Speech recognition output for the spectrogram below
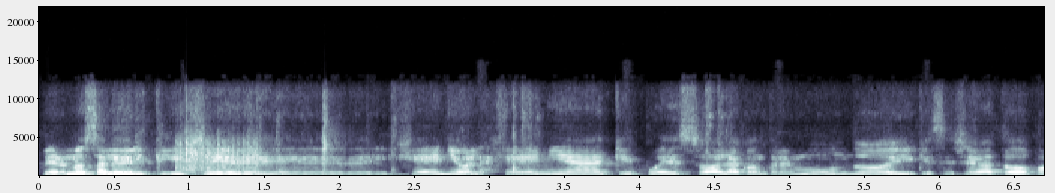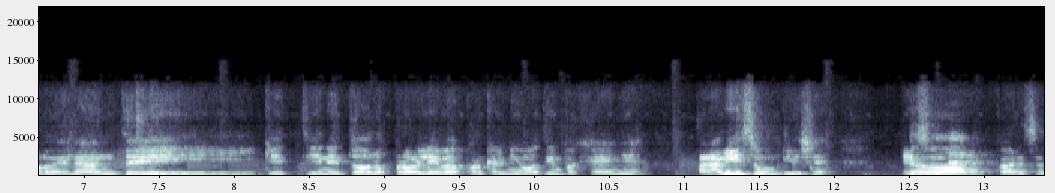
pero no sale del cliché de- del genio o la genia que puede sola contra el mundo y que se lleva todo por delante y que tiene todos los problemas porque al mismo tiempo es genia. Para mí es un cliché. Eso No. me parece.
